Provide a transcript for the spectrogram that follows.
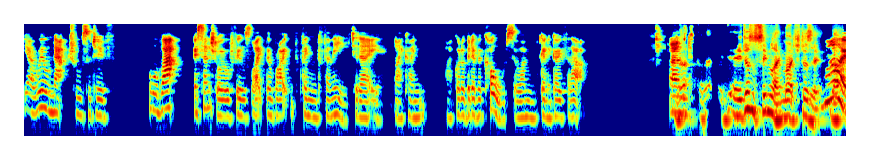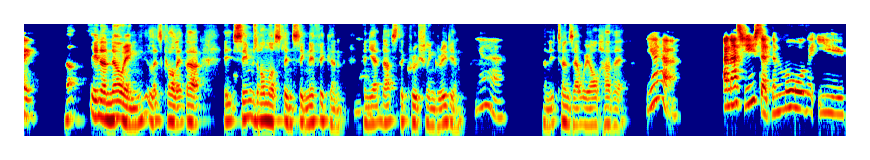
yeah, real natural sort of well that essential oil feels like the right thing for me today. Like I, I've got a bit of a cold, so I'm going to go for that. And that, it doesn't seem like much, does it? No. That, that inner knowing, let's call it that, it seems almost insignificant, yeah. and yet that's the crucial ingredient. Yeah. And it turns out we all have it. Yeah. And as you said, the more that you,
